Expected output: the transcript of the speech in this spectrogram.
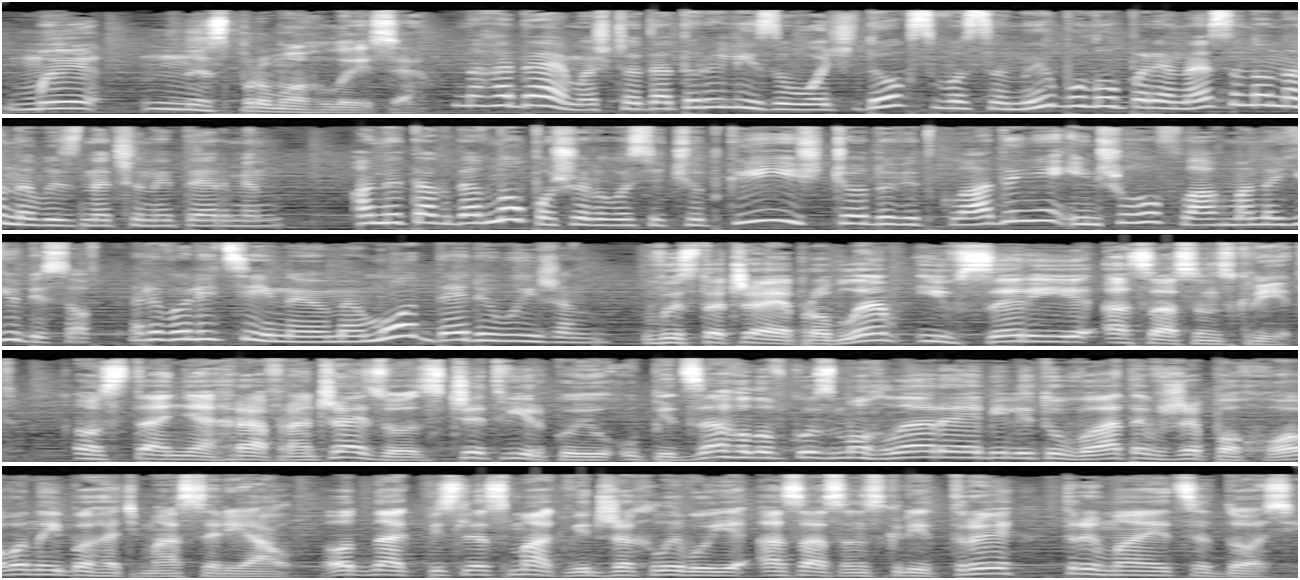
ми не спромоглися. Нагадаємо, що дату релізу Watch Dogs восени було перенесено на невизначений термін. А не так давно поширилися чутки і щодо відкладення іншого флагмана Ubisoft – революційної ММО The Division. Вистачає проблем і в серії Assassin's Creed. Остання гра франчайзу з четвіркою у підзаголовку змогла реабілітувати вже похований багатьма серіал. Однак після смак від жахливої Assassin's Creed 3 тримається досі.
